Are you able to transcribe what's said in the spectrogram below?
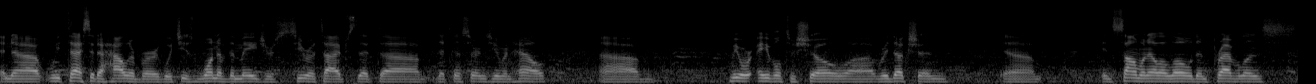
And uh, we tested a Heidelberg, which is one of the major serotypes that, uh, that concerns human health. Um, we were able to show uh, reduction um, in Salmonella load and prevalence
